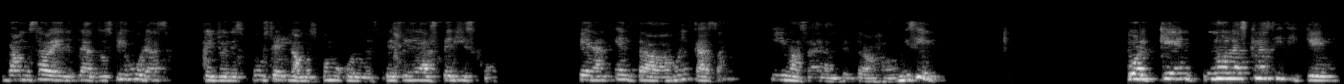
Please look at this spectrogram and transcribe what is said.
vamos a ver las dos figuras que yo les puse, digamos, como con una especie de asterisco, eran el trabajo en casa y más adelante el trabajo a domicilio. ¿Por qué no las clasifiqué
